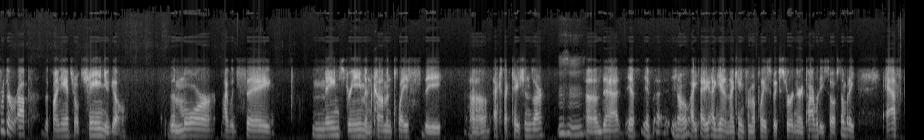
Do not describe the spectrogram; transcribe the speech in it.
further up the financial chain you go, the more I would say mainstream and commonplace the uh, expectations are. Mm-hmm. Uh, that if if uh, you know, I, I, again, I came from a place of extraordinary poverty. So if somebody asked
